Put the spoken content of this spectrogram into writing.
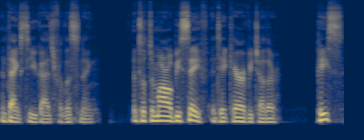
and thanks to you guys for listening. Until tomorrow, be safe and take care of each other. Peace.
